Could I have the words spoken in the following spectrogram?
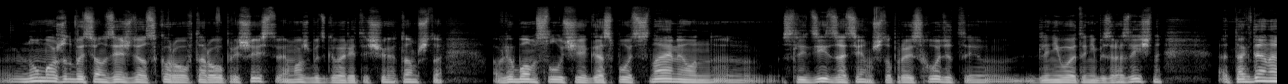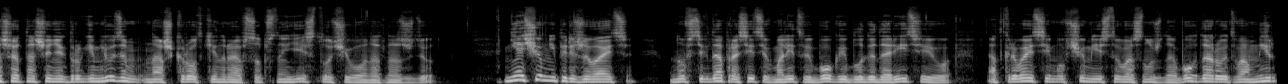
ну, может быть, Он здесь ждет скорого второго пришествия, может быть, говорит еще и о том, что в любом случае Господь с нами, Он э, следит за тем, что происходит, и для Него это не безразлично. Тогда наше отношение к другим людям, наш кроткий нрав, собственно, и есть то, чего Он от нас ждет. Ни о чем не переживайте, но всегда просите в молитве Бога и благодарите Его, открывайте Ему, в чем есть у вас нужда. Бог дарует вам мир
